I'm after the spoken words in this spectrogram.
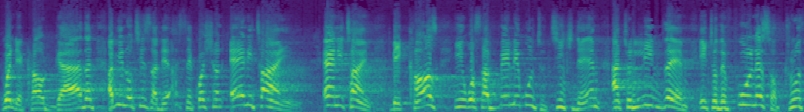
when the crowd gathered? Have you noticed that they asked the question anytime? Anytime. Because he was available to teach them and to lead them into the fullness of truth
